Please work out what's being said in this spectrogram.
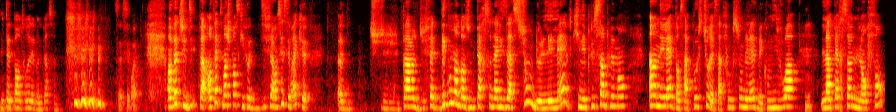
T'es peut-être pas entouré des bonnes personnes. c'est vrai. En fait, tu dis, en fait, moi, je pense qu'il faut différencier. C'est vrai que euh, tu parles du fait dès qu'on entre dans une personnalisation de l'élève, qui n'est plus simplement un élève dans sa posture et sa fonction d'élève, mais qu'on y voit Mm. la personne, l'enfant,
